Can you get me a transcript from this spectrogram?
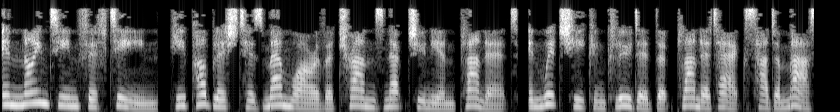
In 1915, he published his memoir of a trans-Neptunian planet, in which he concluded that Planet X had a mass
